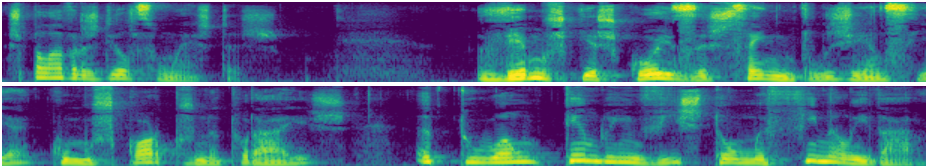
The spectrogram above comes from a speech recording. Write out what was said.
As palavras dele são estas: Vemos que as coisas sem inteligência, como os corpos naturais, atuam tendo em vista uma finalidade.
